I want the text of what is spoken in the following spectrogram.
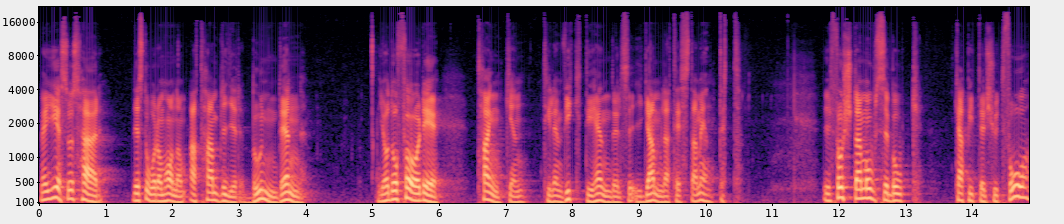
När Jesus här, det står om honom att han blir bunden. Ja, då för det tanken till en viktig händelse i Gamla Testamentet. I Första Mosebok kapitel 22,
